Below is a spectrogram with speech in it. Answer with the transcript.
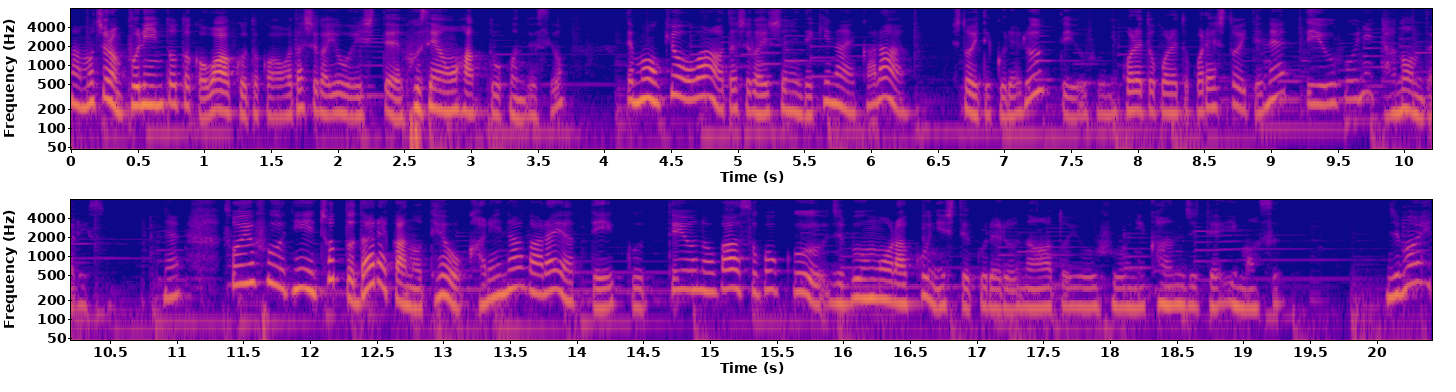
まあ、もちろんプリントとかワークとかは私が用意して付箋を貼っておくんですよ。でも今日は私が一緒にできないからしといてくれるっていう風にこれとこれとこれしといてねっていう風に頼んだりする。ね、そういうふうにちょっと誰かの手を借りながらやっていくっていうのがすごく自分を楽にしてくれるなというふうに感じています。自分一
